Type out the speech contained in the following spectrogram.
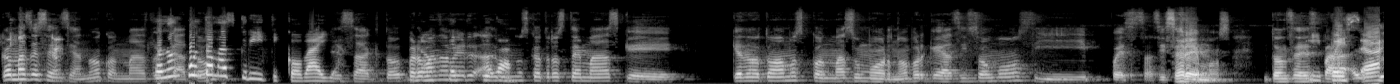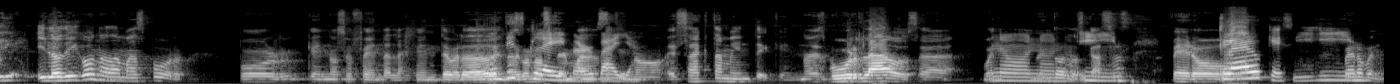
con más decencia, ¿no? Con más con un punto más crítico, vaya. Exacto, pero de van a haber algunos que otros temas que, que nos tomamos con más humor, ¿no? Porque así somos y pues así seremos. Entonces, Y para, pues, ah. y, y lo digo nada más por, por que no se ofenda la gente, ¿verdad? Un disclaimer, temas que vaya. no- exactamente, que no es burla, o sea, bueno, No, no, no, en todos no, los y- casos, pero... Claro que sí. Pero bueno,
